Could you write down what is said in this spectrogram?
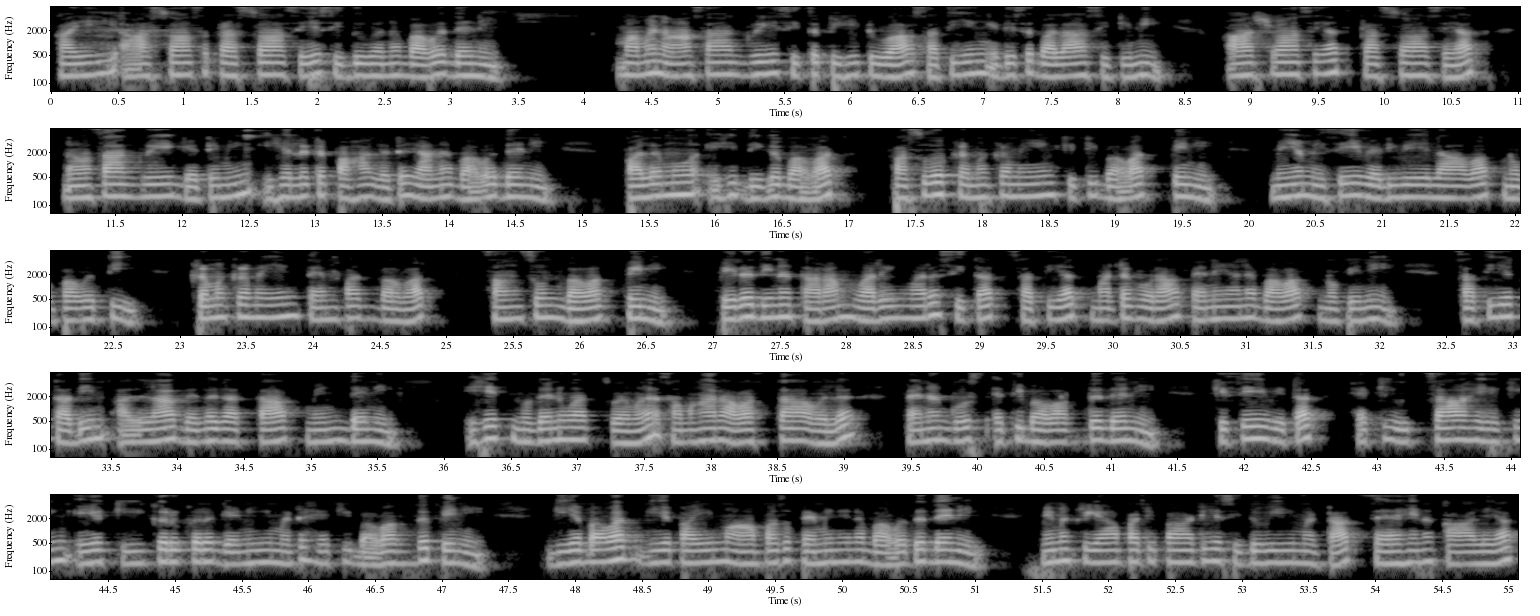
කයෙහි ආස්වාස ප්‍රස්වාසයේ සිදුවන බව දැනේ. මම නාසාග්‍රේ සිත පිහිටුවා සතියෙන් එදෙස බලා සිටිමි. ආශ්වාසයත් ප්‍රශ්වාසයත් නාසාග්‍රේ ගැටෙමින් ඉහළට පහළට යන බව දැනි. පළමුව එහි දිග බවත්, පසුව ක්‍රම ක්‍රමයෙන් කිටි බවත් පෙනි. මෙය මෙසේ වැඩි වේලාවක් නොපවතී. ක්‍රම ක්‍රමයෙන් තැම්පත් බවත්, සංසුන් බවක් පෙනි. පෙර දින තරම් වරින් වර සිතත් සතියත් මට හොරා පැන යන බවක් නොපෙනී. සතිය තදින් අල්ලා බැඳගත්තාක් මෙන් දැනේ. එහෙත් නොදැනුවත්වම සමහර අවස්ථාවල පැන ගොස් ඇති බවක්ද දැනේ. කෙසේ වෙතත් හැකි උත්සාහයකින් එය කීකරු කර ගැනීමට හැකි බවක්ද පෙනේ. ගිය බවත් ගිය පයින්ම ආපසු පැමිණෙන බවද දැනේ. මෙම ක්‍රියාපටිපාටිය සිදුවීමටත් සෑහෙන කාලයක්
